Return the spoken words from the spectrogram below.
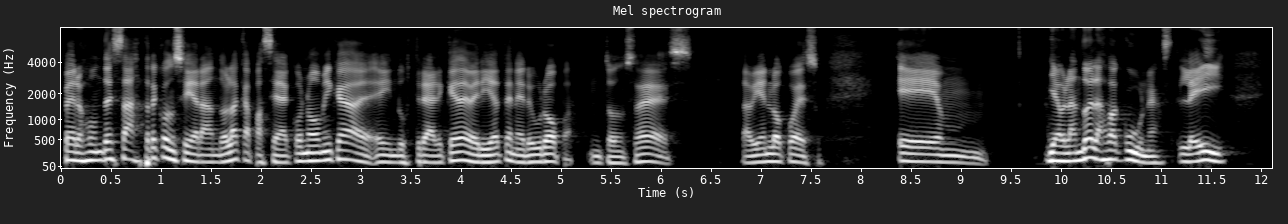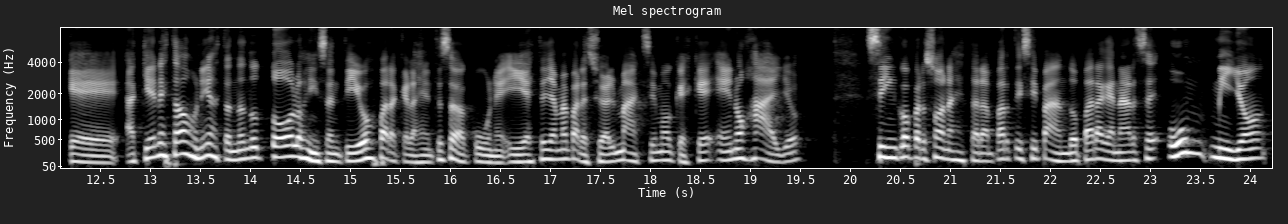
pero es un desastre considerando la capacidad económica e industrial que debería tener Europa. Entonces, está bien loco eso. Em, y hablando de las vacunas, leí que aquí en Estados Unidos están dando todos los incentivos para que la gente se vacune y este ya me pareció el máximo, que es que en Ohio cinco personas estarán participando para ganarse un millón de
